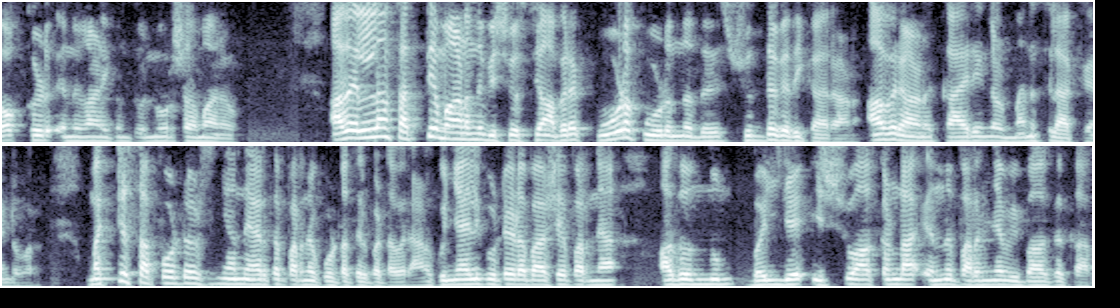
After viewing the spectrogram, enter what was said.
ലോക്ക്ഡ് എന്ന് കാണിക്കും തൊണ്ണൂറ് ശതമാനവും. അതെല്ലാം സത്യമാണെന്ന് വിശ്വസിച്ച് അവരെ കൂടെ കൂടുന്നത് ശുദ്ധഗതിക്കാരാണ്. അവരാണ് കാര്യങ്ങൾ മനസ്സിലാക്കേണ്ടവർ. മറ്റ് സപ്പോർട്ടേഴ്സ് ഞാൻ നേരത്തെ പറഞ്ഞ കൂട്ടത്തിൽപ്പെട്ടവരാണ്. കുഞ്ഞാലിക്കുട്ടിയുടെ ഭാഷയെ പറഞ്ഞ അതൊന്നും വലിയ ഇഷ്യൂ ആക്കണ്ട എന്ന് പറഞ്ഞ വിഭാഗക്കാർ.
